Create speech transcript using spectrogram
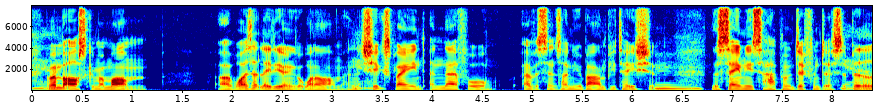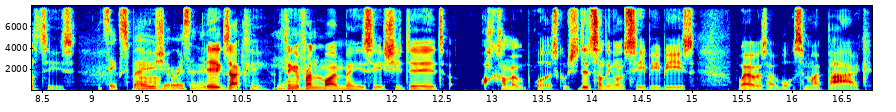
I remember asking my mum, uh, "Why has that lady only got one arm?" And she explained, and therefore, ever since I knew about amputation, Mm. the same needs to happen with different disabilities. It's exposure, Um, isn't it? Yeah, exactly. I think a friend of mine, Maisie, she did. I can't remember what it's called. She did something on CBBC where it was like, "What's in my bag?"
